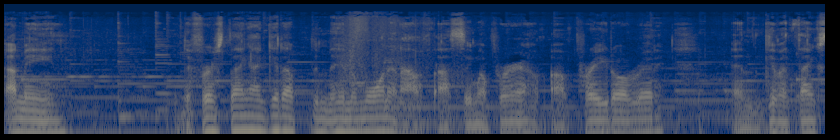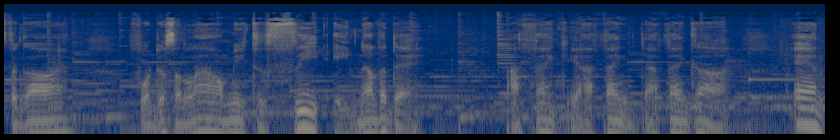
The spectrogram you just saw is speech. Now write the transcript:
I mean, the first thing I get up in the morning, I, I say my prayer. I've prayed already and giving thanks to God for just allowing me to see another day. I thank you. I thank I thank God. And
